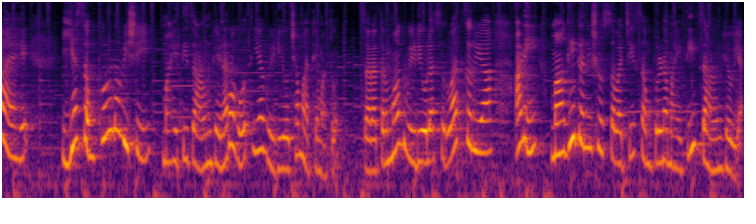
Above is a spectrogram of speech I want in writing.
काय आहे? या संपूर्ण विषयी माहिती जाणून घेणार आहोत या व्हिडिओच्या माध्यमातून. चला तर मग व्हिडिओला सुरुवात करूया आणि माघी गणेशोत्सवाची संपूर्ण माहिती जाणून घेऊया.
